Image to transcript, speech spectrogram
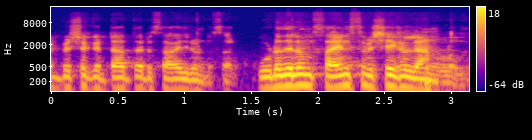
അഡ്മിഷൻ കിട്ടാത്ത ഒരു സാഹചര്യമുണ്ട് സർ. കൂടുതലും സയൻസ് വിഷയങ്ങളിലാണുള്ളത്.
